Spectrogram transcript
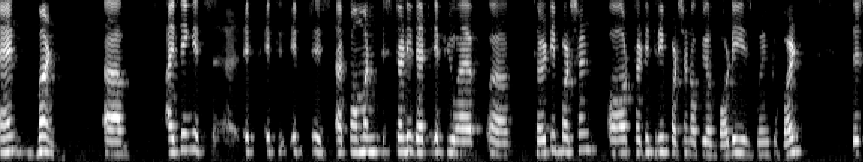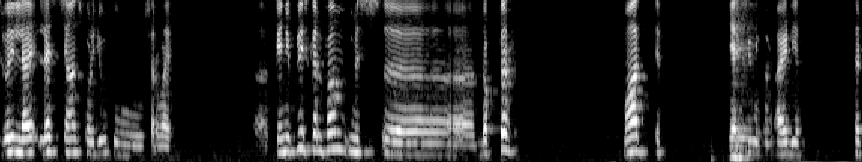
And burn. Uh, I think it's uh, it, it it is a common study that if you have uh, 30% or 33% of your body is going to burn, there's very less chance for you to survive. Uh, can you please confirm, Miss uh, Doctor Mad, if, yes. if you have idea that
